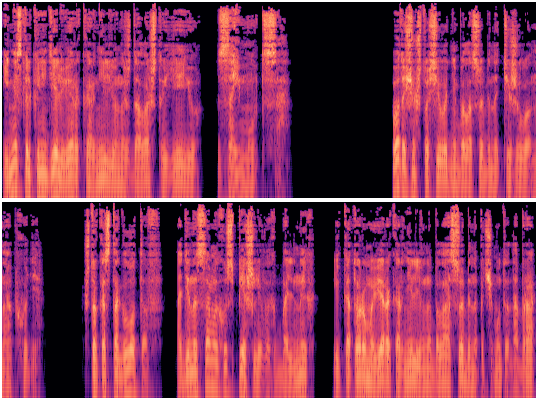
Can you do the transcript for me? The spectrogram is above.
И несколько недель Вера Корнильевна ждала, что ею займутся. Вот еще что сегодня было особенно тяжело на обходе. Что Костоглотов, один из самых успешливых больных, и к которому Вера Корнильевна была особенно почему-то добра,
